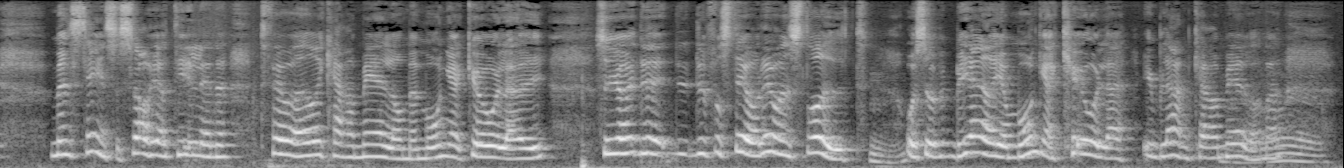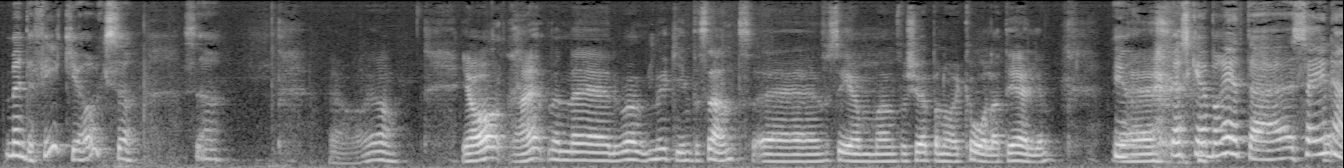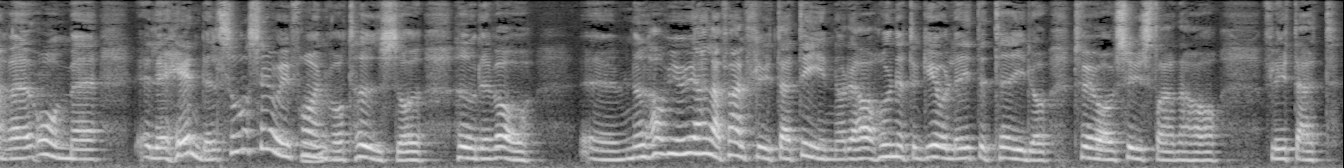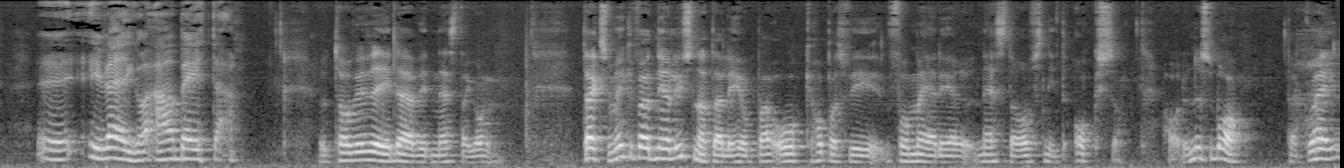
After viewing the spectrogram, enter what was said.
Men sen så sa jag till henne, två öre karameller med många cola i. Så jag, det, du- förstår då en strut. Mm. Och så begär jag många cola ibland karamellerna. Ja, ja, ja. Men det fick jag också. Så. Ja, ja. Ja, nej men eh, det var mycket intressant. Eh, får se om man får köpa några cola till helgen. Eh, Jag ska berätta senare om eh, eller händelser och så ifrån Mm. vårt hus och hur det var. Eh, Nu har vi ju i alla fall flyttat in och det har hunnit att gå lite tid och två av systrarna har flyttat iväg och arbeta. Då tar vi vid där vid nästa gång. Tack så mycket för att ni har lyssnat allihopa och hoppas vi får med er nästa avsnitt också. Ha det nu så bra. Tack och hej.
